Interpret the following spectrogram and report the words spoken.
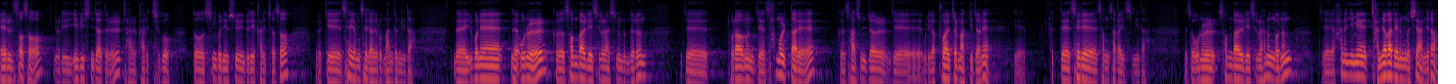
애를 써서 우리 예비 신자들을 잘 가르치고 또 신부님 수녀님들이 가르쳐서 이렇게 새 영세자로 만듭니다. 네 이번에 네, 오늘 그 선발 예식을 하시는 분들은 이제 돌아오는 이제 3월달에 그 사순절 이제 우리가 부활절 맞기 전에 예, 그때 세례 성사가 있습니다. 그래서 오늘 선발 예식을 하는 거는 이제 하느님의 자녀가 되는 것이 아니라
